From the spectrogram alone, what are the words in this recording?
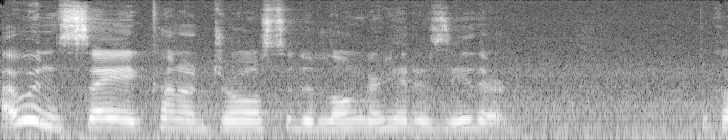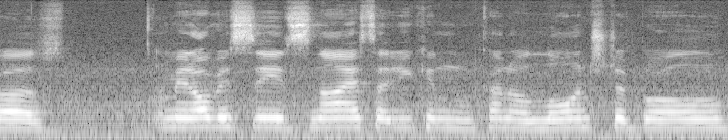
I wouldn't say it kind of draws to the longer hitters either, because, I mean, obviously it's nice that you can kind of launch the ball,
